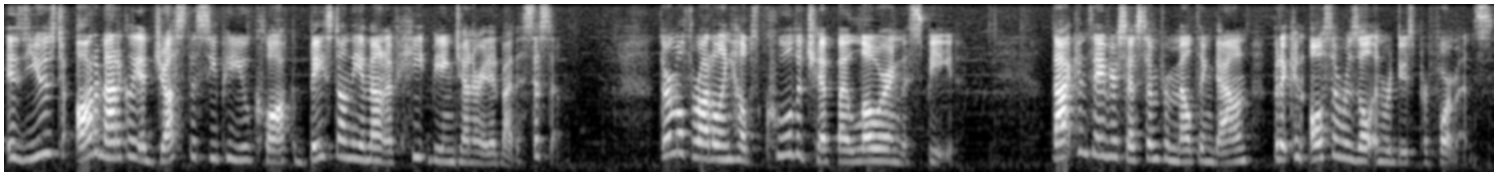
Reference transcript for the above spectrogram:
is used to automatically adjust the CPU clock based on the amount of heat being generated by the system. Thermal throttling helps cool the chip by lowering the speed. That can save your system from melting down, but it can also result in reduced performance.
